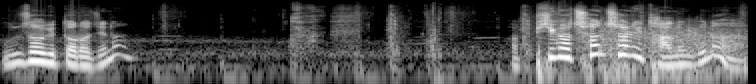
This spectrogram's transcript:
운석이 떨어지나? 아, 피가 천천히 다는구나.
